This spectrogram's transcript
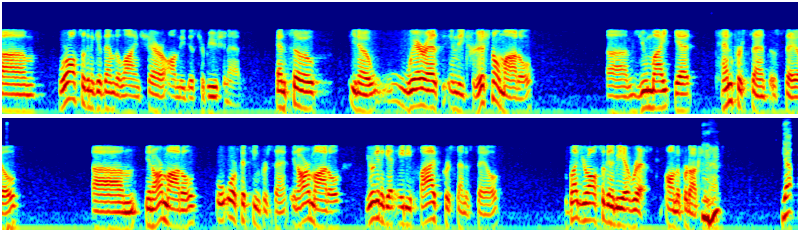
um, we're also going to give them the lion's share on the distribution end. And so, you know, whereas in the traditional model, um, you might get 10% of sales. Um, in our model, or, or 15%, in our model, you're going to get 85% of sales, but you're also going to be at risk on the production mm-hmm. end. Yep.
